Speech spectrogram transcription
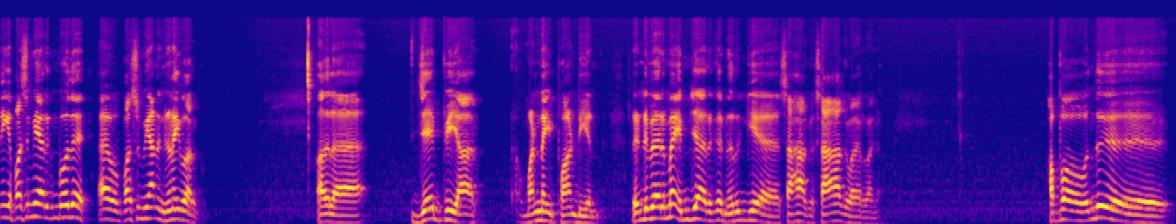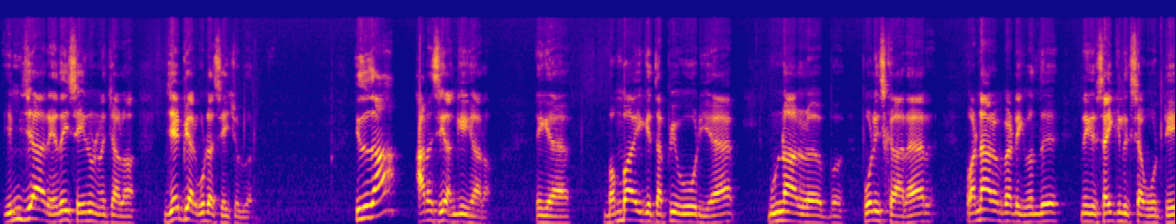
நீங்கள் பசுமையாக இருக்கும்போது பசுமையான நினைவாக இருக்கும். அதில் ஜேபிஆர் மண்ணை பாண்டியன் ரெண்டு பேருமே எம்ஜிஆருக்கு நெருங்கிய சகா சகாக்களாகிறாங்க அப்போ வந்து எம்ஜிஆர் எதை செய்யணும்னு நினச்சாலும் ஜேபிஆர் கூட செய்ய சொல்லுவார் இதுதான் அரசியல் அங்கீகாரம். நீங்கள் பம்பாய்க்கு தப்பி ஓடிய முன்னாள் போலீஸ்காரர் வண்ணாரப்பேட்டைக்கு வந்து நீங்கள் சைக்கிள் ரிக்ஷா ஓட்டி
